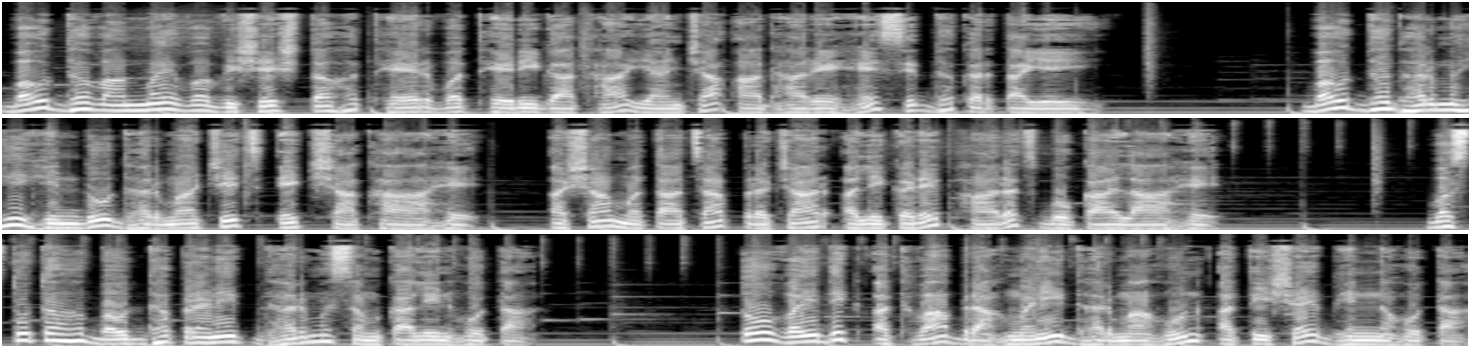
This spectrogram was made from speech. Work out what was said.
बौद्ध वाङ्मय व विशेषतः थेर व थेरी गाथा यांच्या आधारे हे सिद्ध करता येईल. बौद्ध धर्म ही हिंदू धर्माचीच एक शाखा आहे अशा मताचा प्रचार अलीकडे फारच बोकाळला आहे. वस्तुतः बौद्ध प्रणित धर्म समकालीन होता. तो वैदिक अथवा ब्राह्मणी धर्माहून अतिशय भिन्न होता.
